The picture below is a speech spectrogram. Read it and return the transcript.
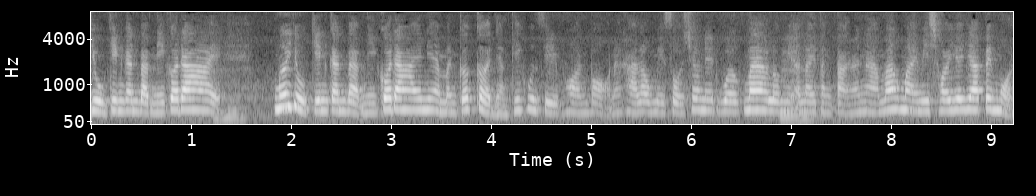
อยู่กินกันแบบนี้ก็ได้อืมเมื่ออยู่กินกันแบบนี้ก็ได้เนี่ยมันก็เกิดอย่างที่คุณสิริพรบอกนะคะ เรามีโซเชียลเน็ตเวิร์กมาก เรามีอืมอะไรต่างๆ นานามากมาย มีช้อยเยอะแยะไปหมด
